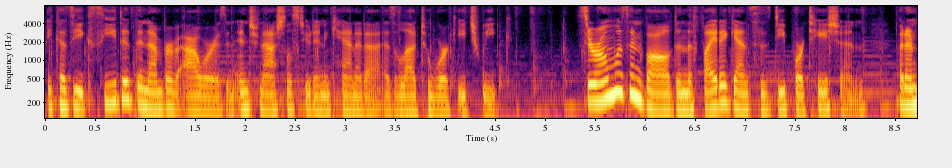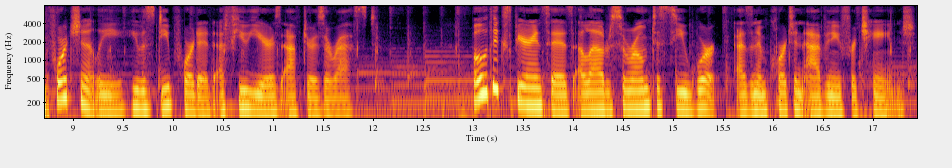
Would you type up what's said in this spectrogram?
because he exceeded the number of hours an international student in Canada is allowed to work each week. Sarom was involved in the fight against his deportation, but unfortunately, he was deported a few years after his arrest. Both experiences allowed Sarom to see work as an important avenue for change.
